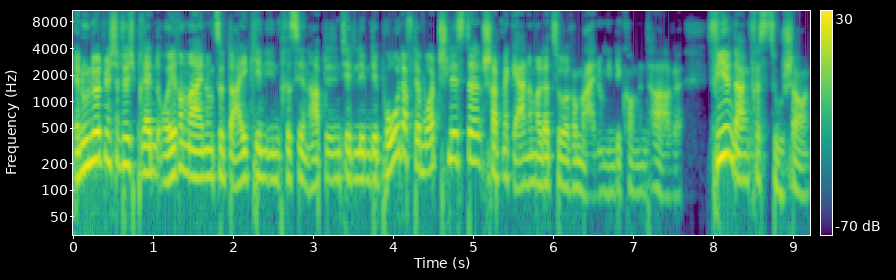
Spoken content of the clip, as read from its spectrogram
Ja, nun würde mich natürlich brennend eure Meinung zu Daikin interessieren. Habt ihr den Titel im Depot oder auf der Watchliste? Schreibt mir gerne mal dazu eure Meinung in die Kommentare. Vielen Dank fürs Zuschauen.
